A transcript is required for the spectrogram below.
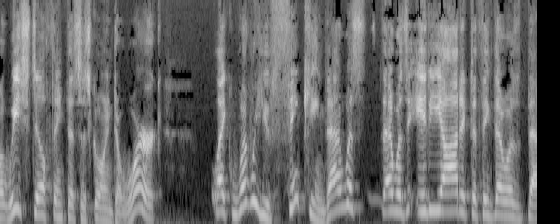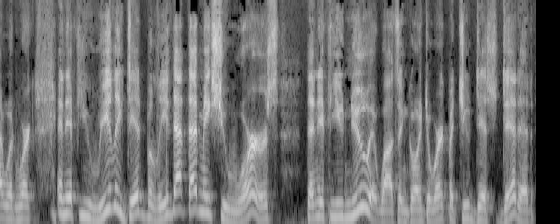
but we still think this is going to work. Like, what were you thinking? That was that was idiotic to think that was that would work. And if you really did believe that, that makes you worse than if you knew it wasn't going to work, but you just did it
